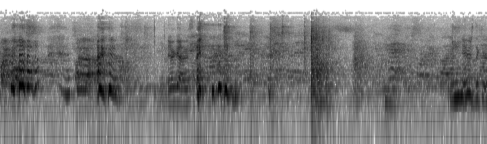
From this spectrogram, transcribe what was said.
My fault. There goes. and here's the kitchen.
